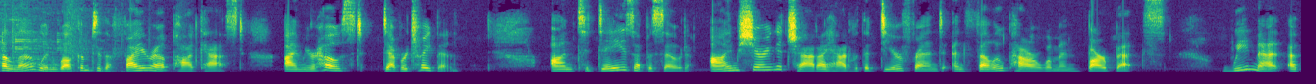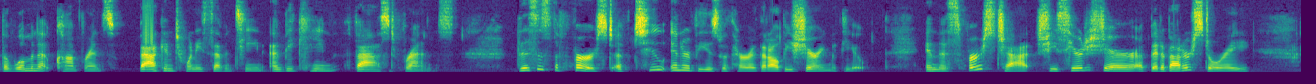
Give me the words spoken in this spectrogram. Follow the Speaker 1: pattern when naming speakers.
Speaker 1: Hello, and welcome to the Fire Up Podcast. I'm your host, Deborah Trapin. On today's episode, I'm sharing a chat I had with a dear friend and fellow power woman, Barb Betts. We met at the Woman Up conference back in 2017 and became fast friends. This is the first of two interviews with her that I'll be sharing with you. In this first chat, she's here to share a bit about her story,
